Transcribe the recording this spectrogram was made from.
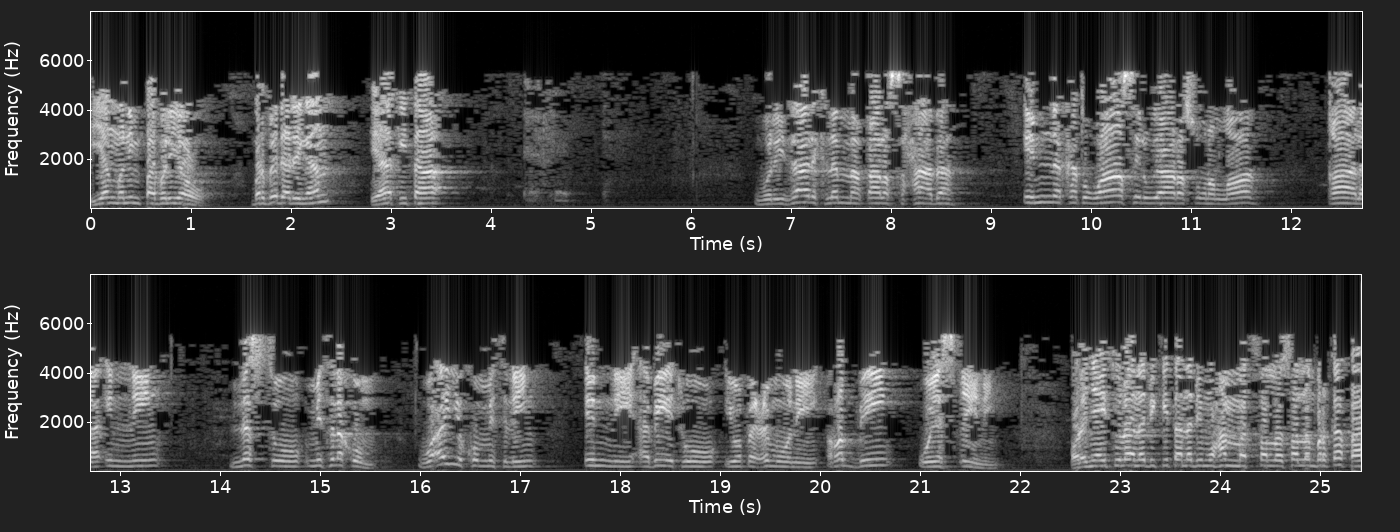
yang menimpa beliau. Berbeda dengan ya kita ولذلك لما قال innaka tuwasilu ya Rasulullah qala inni lestu mithlakum wa ayyukum mithli inni abitu yut'imuni rabbi wa yasqini. Olehnya itulah nabi kita Nabi Muhammad sallallahu alaihi wasallam berkata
